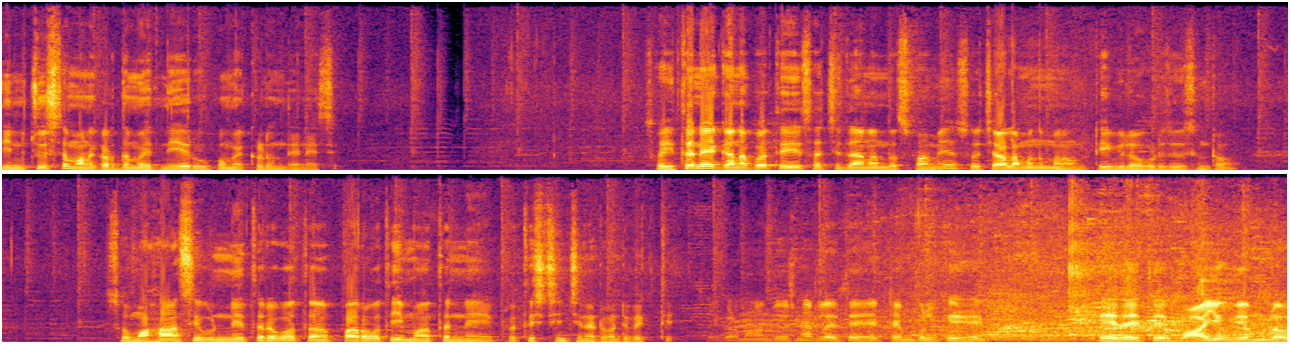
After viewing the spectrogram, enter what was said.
దీన్ని చూస్తే మనకు అర్థమవుతుంది ఏ రూపం ఎక్కడుంది అనేసి. సో ఇతనే గణపతి సచ్చిదానంద స్వామి. సో చాలామంది మనం టీవీలో కూడా చూసింటాం. సో మహాశివుడిని తర్వాత పార్వతీమాతని ప్రతిష్ఠించినటువంటి వ్యక్తి. ఇక్కడ మనం చూసినట్లయితే టెంపుల్కి ఏదైతే వాయువ్యంలో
